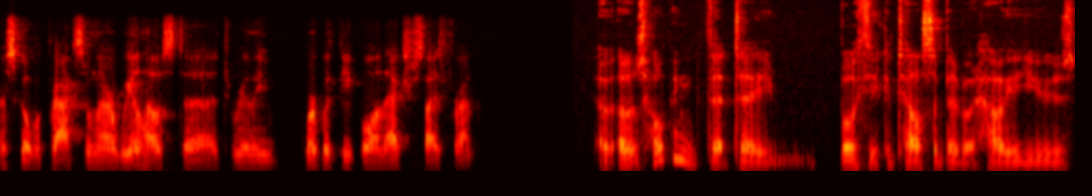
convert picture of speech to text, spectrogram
our scope of practice within our wheelhouse to, to really work with people on the exercise front. I, was hoping that uh, both of you could tell us a bit about how you use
